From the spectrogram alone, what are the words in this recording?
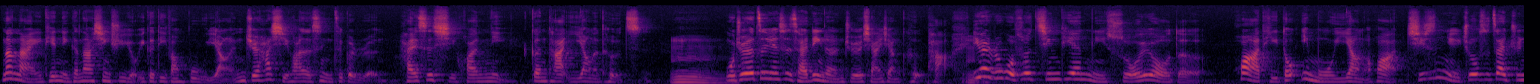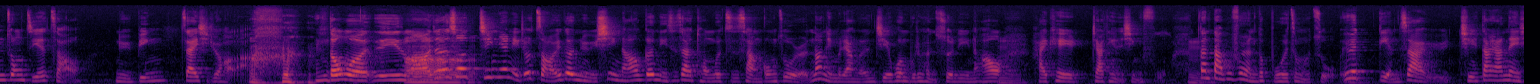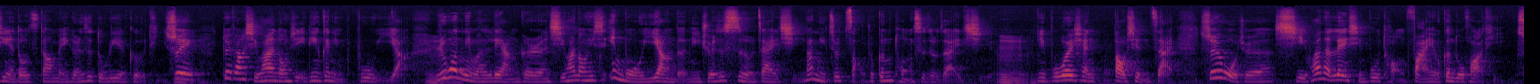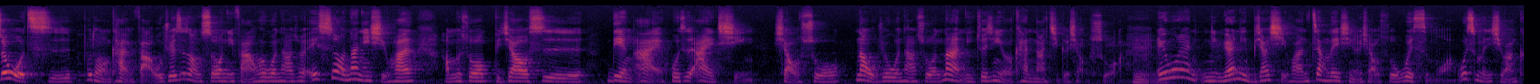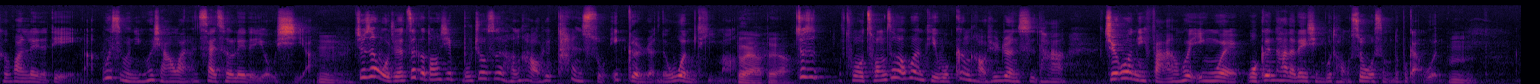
那哪一天你跟她兴趣有一个地方不一样，你觉得她喜欢的是你这个人，还是喜欢你跟她一样的特质？嗯，我觉得这件事才令人觉得想一想可怕。因为如果说今天你所有的话题都一模一样的话，其实你就是在军中直接找。女兵在一起就好了，你懂我的意思吗？就是说，今天你就找一个女性，然后跟你是在同个职场工作人，那你们两个人结婚不就很顺利，然后还可以家庭很幸福？但大部分人都不会这么做，因为点在于，其实大家内心也都知道，每个人是独立的个体，所以对方喜欢的东西一定跟你不一样。如果你们两个人喜欢的东西是一模一样的，你觉得是适合在一起，那你就早就跟同事就在一起了。嗯，你不会先到现在，所以我觉得喜欢的类型不同，反而有更多话题。所以我持。不同的看法，我觉得这种时候你反而会问他说：“哎，是哦，那你喜欢，他们说比较是恋爱或是爱情小说？那我就问他说：那你最近有看哪几个小说啊？嗯，哎，问你原来你比较喜欢这样类型的小说，为什么啊？为什么你喜欢科幻类的电影啊？为什么你会想要玩赛车类的游戏啊？嗯，就是我觉得这个东西不就是很好去探索一个人的问题吗？对啊，对啊，就是我从这个问题，我更好去认识他。结果你反而会因为我跟他的类型不同，所以我什么都不敢问。嗯。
